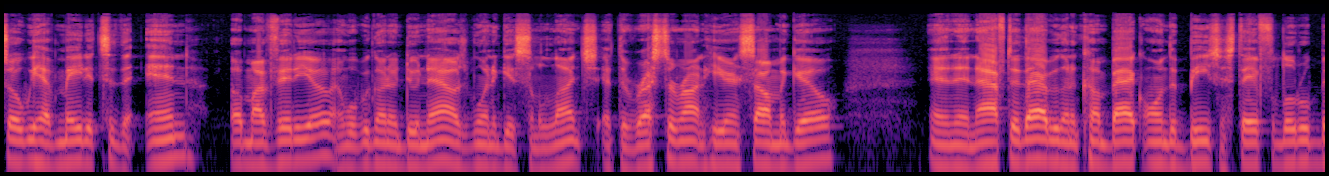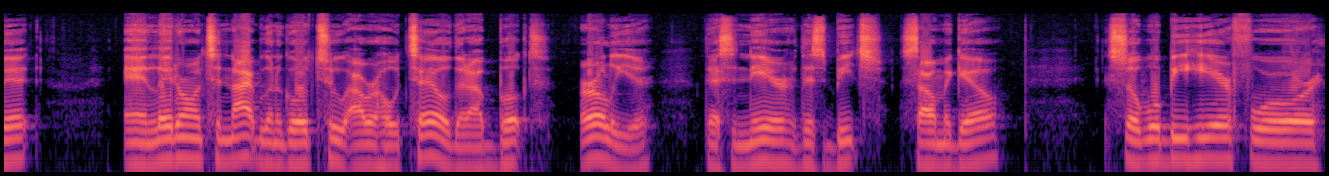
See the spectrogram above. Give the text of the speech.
So we have made it to the end of my video and what we're going to do now is we're going to get some lunch at the restaurant here in San Miguel. And then after that, we're going to come back on the beach and stay for a little bit. And later on tonight, we're going to go to our hotel that I booked earlier that's near this beach, San Miguel. So we'll be here for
